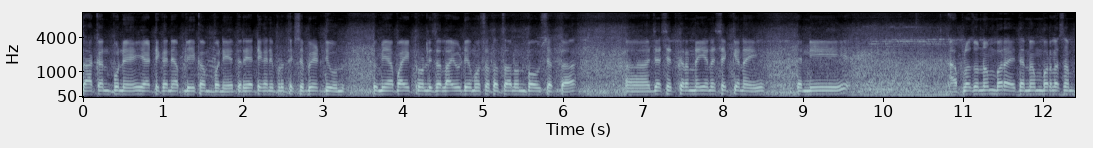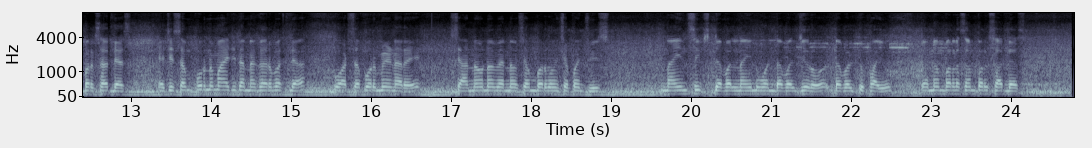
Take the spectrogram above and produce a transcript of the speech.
Chakan Pune या ठिकाणी आपली ही कंपनी आहे. तर या ठिकाणी प्रत्यक्ष भेट देऊन तुम्ही या बाईक ट्रॉलीचा लाईव्ह डेमो स्वतः चालवून पाहू शकता. ज्या शेतकऱ्यांना येणं शक्य नाही त्यांनी आपला जो नंबर आहे त्या नंबरला संपर्क साधल्यास याची संपूर्ण माहिती त्यांना घर बसल्या व्हॉट्सअपवर मिळणार आहे. शहाण्णव नव्याण्णव शंभर दोनशे पंचवीस. Nine six double nine one double zero double two five या नंबरला संपर्क साधल्यास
